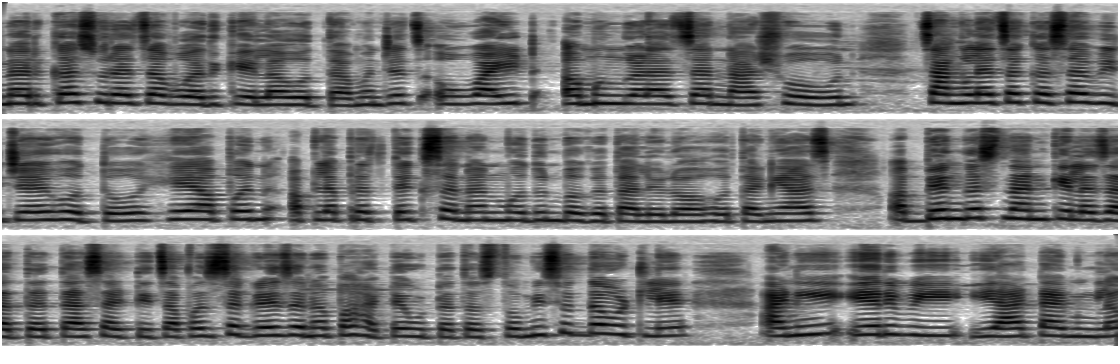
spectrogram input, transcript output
नरकासुराचा वध केला होता. म्हणजेच वाईट अमंगळाचा नाश होऊन चांगल्याचा कसा विजय होतो हे आपण आपल्या प्रत्येक सणांमधून बघत आलेलो आहोत. आणि आज अभ्यंग स्नान केलं जातं त्यासाठीच आपण सगळेजण पहाटे उठत असतो. मी सुद्धा उठली आहे आणि एरवी या टायमिंगला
